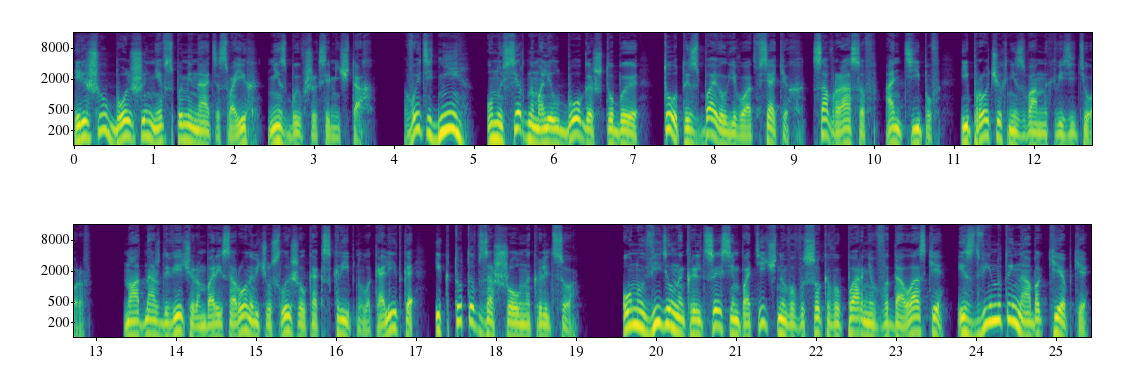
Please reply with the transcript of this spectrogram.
и решил больше не вспоминать о своих несбывшихся мечтах. В эти дни он усердно молил Бога, чтобы тот избавил его от всяких саврасов, антипов и прочих незваных визитеров. Но однажды вечером Борис Аронович услышал, как скрипнула калитка, и кто-то взошел на крыльцо. Он увидел на крыльце симпатичного высокого парня в водолазке и сдвинутой на бок кепки.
